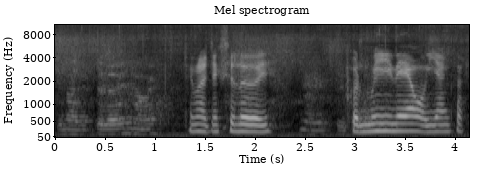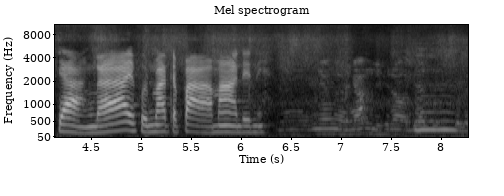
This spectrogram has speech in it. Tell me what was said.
พี่น้องจะเลยพี่น้องเอ้ยถึงเราจะเฉลยผลมีแนวอหยังสักอย่างได้ผลมาแต่ป่ามาเดี๋ยวนี้ยังเงินง้ำอยู่พี่น้อง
